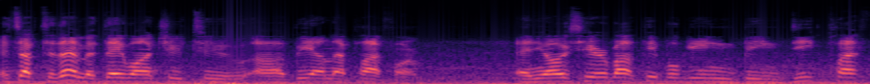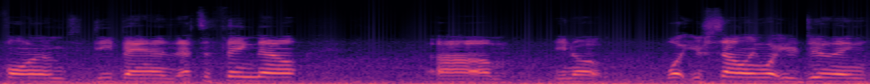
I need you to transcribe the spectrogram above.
it's up to them if they want you to uh, be on that platform. And you always hear about people being being deplatformed, debanned. That's a thing now. Um, you know what you're selling, what you're doing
